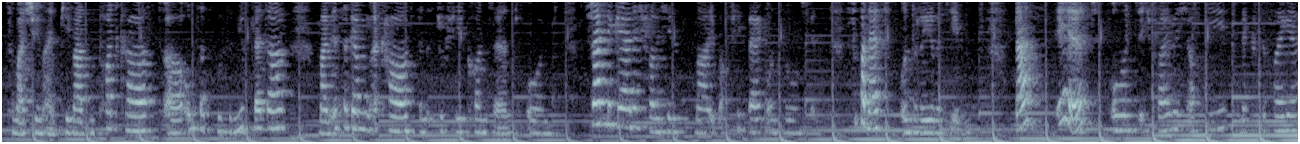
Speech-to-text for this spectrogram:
Zum Beispiel meinen privaten Podcast, äh, Umsatzkurse Newsletter, meinem Instagram-Account findest du viel Content und schreib mir gerne. Ich freue mich jedes Mal über Feedback und so. Ich bin super nett und rede mit jedem. That's it und ich freue mich auf die nächste Folge.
